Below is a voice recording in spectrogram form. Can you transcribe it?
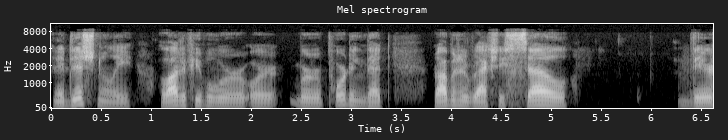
And additionally, a lot of people were or were reporting that Robinhood would actually sell their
